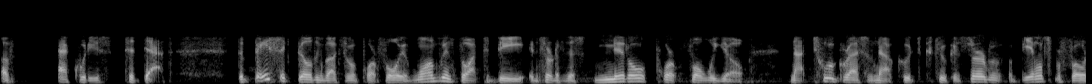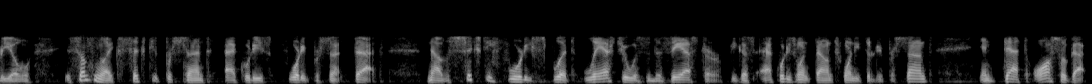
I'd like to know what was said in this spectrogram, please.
of equities to debt. The basic building blocks of a portfolio have long been thought to be in sort of this middle portfolio, not too aggressive, not too conservative. A balanced portfolio is something like 60% equities, 40% debt. Now, the 60 40 split last year was a disaster because equities went down 20, 30%, and debt also got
